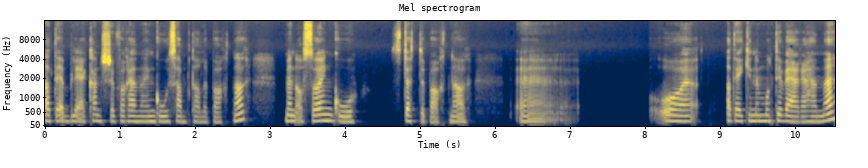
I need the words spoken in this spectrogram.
at det ble kanskje for henne en god samtalepartner, men også en god støttepartner. Eh, og at jeg kunne motivere henne.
